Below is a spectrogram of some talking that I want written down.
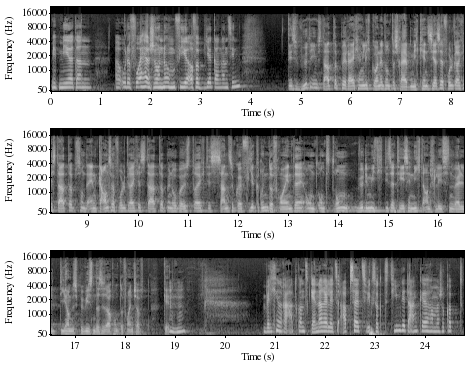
mit mir dann äh, oder vorher schon um vier auf ein Bier gegangen sind, das würde ich im Startup-Bereich eigentlich gar nicht unterschreiben. Ich kenne sehr, sehr erfolgreiche Startups und ein ganz erfolgreiches Startup in Oberösterreich, das sind sogar vier Gründerfreunde und, und darum würde ich mich dieser These nicht anschließen, weil die haben es bewiesen, dass es auch unter Freundschaft geht. Mhm. Welchen Rat ganz generell jetzt abseits, wie gesagt, Teamgedanke haben wir schon gehabt,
